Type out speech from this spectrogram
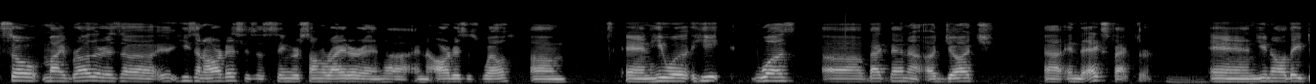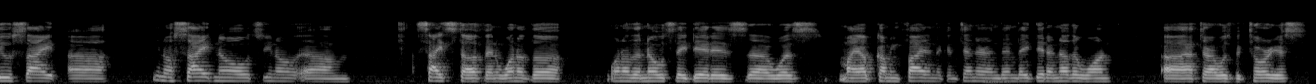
so my brother is a he's an artist. He's a singer songwriter and uh, an artist as well. Um, and he was he was uh, back then a, a judge uh, in the X Factor. Mm. And you know they do cite uh, you know side notes, you know um, side stuff. And one of the one of the notes they did is uh, was my upcoming fight in the contender, and then they did another one uh, after I was victorious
